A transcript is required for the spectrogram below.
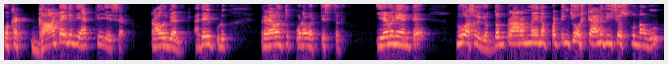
ఒక ఘాటైన వ్యాఖ్యలు చేశారు రాహుల్ గాంధీకి అదే ఇప్పుడు రేవంత్ కూడా వర్తిస్తుంది. ఏమని అంటే నువ్వు అసలు యుద్ధం ప్రారంభమైనప్పటి నుంచి ఓ స్టాండ్ తీసేసుకున్నావు.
